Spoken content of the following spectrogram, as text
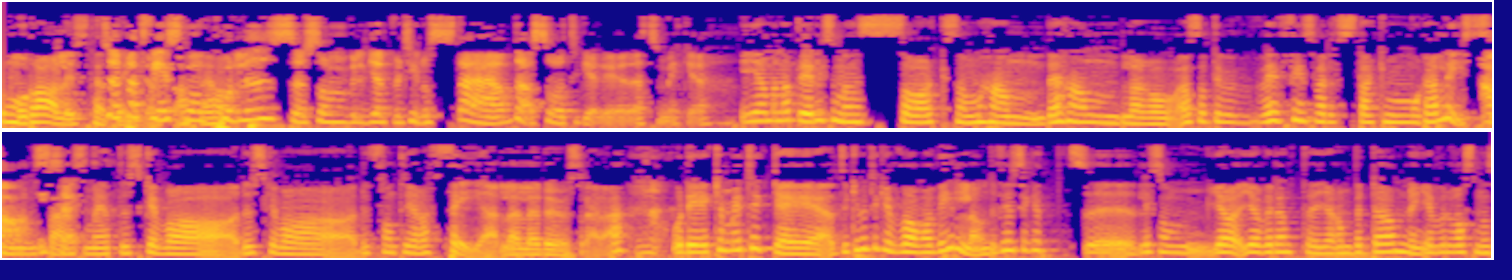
omoraliskt helt Typ att det enkelt. finns små har- poliser som vill hjälpa till att städa, så tycker jag det är rätt så mycket. Ja men att det är liksom en sak som han, det handlar om, alltså att det finns väldigt stark moralism. Ja, så här, som är att du ska vara, du ska vara, du får inte göra fel eller du sådär. Nej. Och det kan man ju tycka är, det kan man tycka vad man vill om. Det finns säkert eh, liksom, jag, jag vill inte göra en bedömning, jag vill vara som en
